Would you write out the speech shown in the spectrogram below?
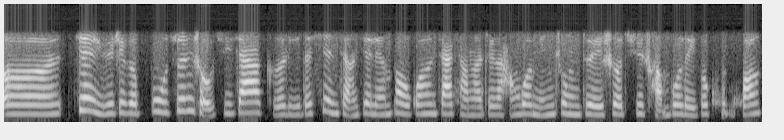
呃，鉴于这个不遵守居家隔离的现象接连曝光，加强了这个韩国民众对社区传播的一个恐慌。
